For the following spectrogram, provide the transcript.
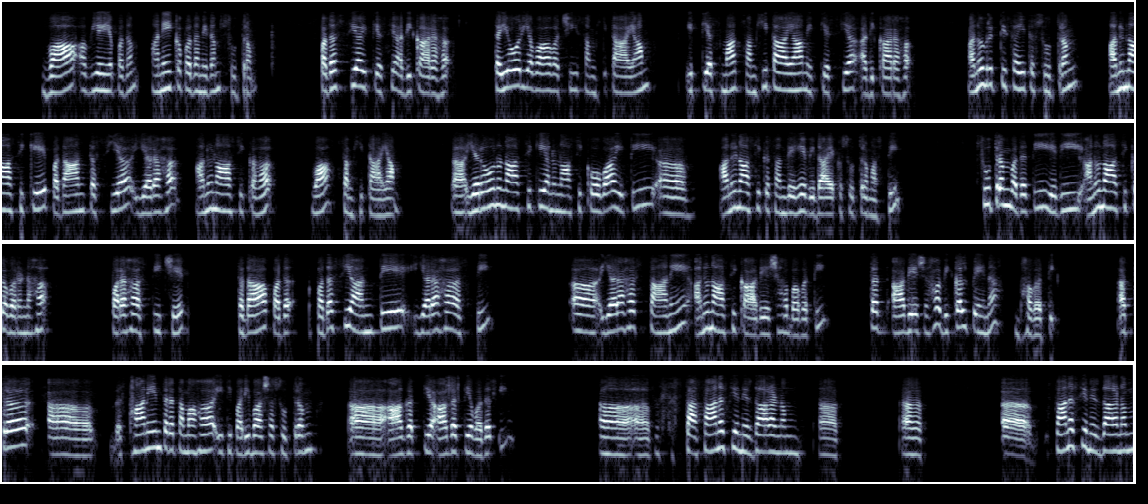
वा अव्ययपदम्, अनेकपदमिदं सूत्रम्। पदस्य इत्यस्य अधिकारः। तयोर्यवावचि संहितायाम् इत्यस्मात् संहितायाम् इत्यस्य अधिकारः। अनुवृत्तिसहितसूत्रम् अनुनासिके पदान्तस्य यरः अनुनासिकः वा संहितायाम्। यरोनुनासिके अनुनासिको वा इति अनुनासिकसन्धेः विधायकसूत्रमस्ति। सूत्रं वदति, यदि अनुनासिकवर्णः परः अस्ति चेत्, तदा पद, पदस्य अन्ते यरः अस्ति यरः स्थाने अनुनासिक आदेशः भवति, तद् आदेशः विकल्पेन भवति। अत्र स्थानेन्तरतमः इति परिभाषासूत्रम् आगत्य आगत्य वदति। स्थानस्य निर्धारणं स्थानस्य निर्धारणं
